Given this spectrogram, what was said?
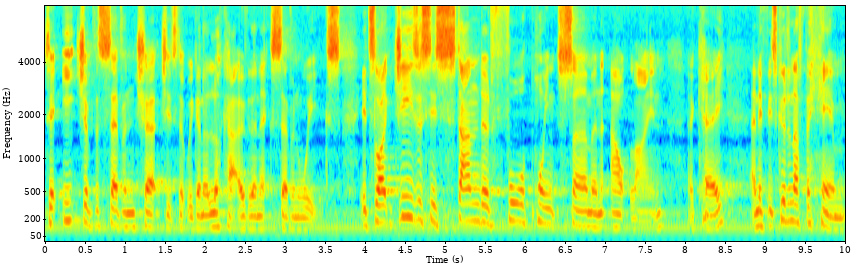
to each of the seven churches that we're going to look at over the next seven weeks. It's like Jesus' standard four point sermon outline, okay? And if it's good enough for him,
